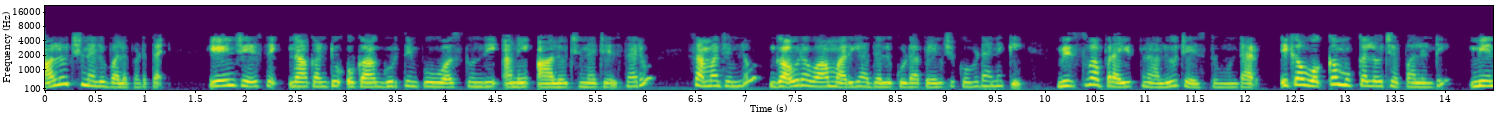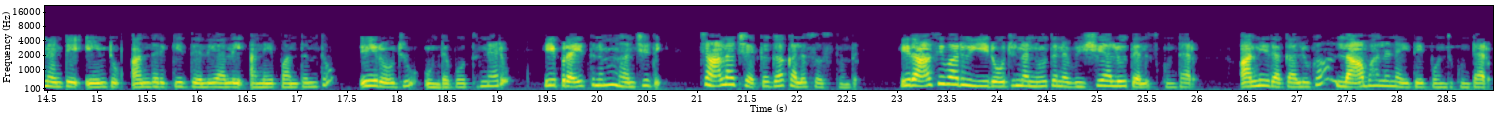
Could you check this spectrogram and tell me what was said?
ఆలోచనలు బలపడతాయి. ఏం చేస్తే నాకంటూ ఒక గుర్తింపు వస్తుంది అనే ఆలోచన చేస్తారు. సమాజంలో గౌరవ మర్యాదలు కూడా పెంచుకోవడానికి విశ్వ ప్రయత్నాలు చేస్తూ ఉంటారు. ఇక ఒక్క ముక్కలో చెప్పాలంటే నేనంటే ఏంటో అందరికీ తెలియాలి అనే పంతంతో ఈ రోజు ఉండబోతున్నారు. ఈ ప్రయత్నం మంచిది. చాలా చక్కగా కలిసొస్తుంది. ఈ రాశివారు ఈ రోజున నూతన విషయాలు తెలుసుకుంటారు. అన్ని రకాలుగా లాభాలనైతే పొందుకుంటారు.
